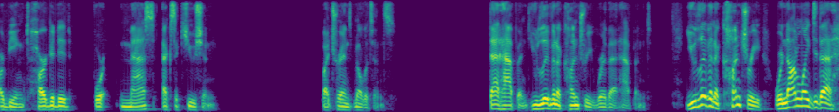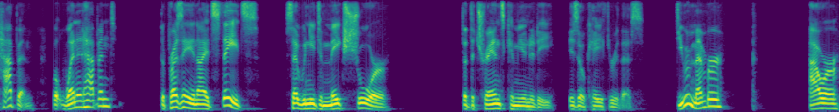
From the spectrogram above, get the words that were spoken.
are being targeted for mass execution by trans militants. That happened. You live in a country where that happened. You live in a country where not only did that happen, but when it happened, the President of the United States said we need to make sure that the trans community is okay through this. Do you remember our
